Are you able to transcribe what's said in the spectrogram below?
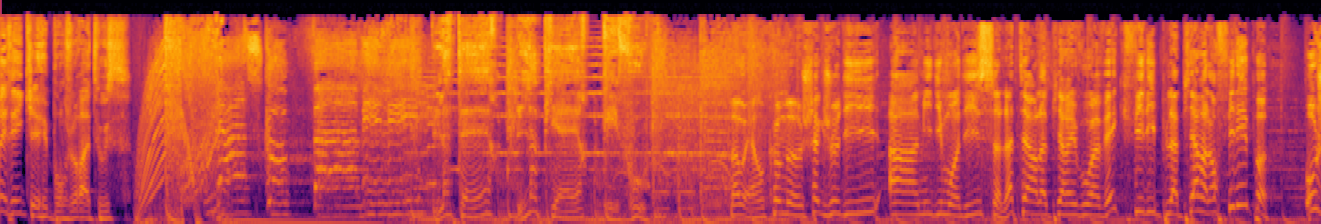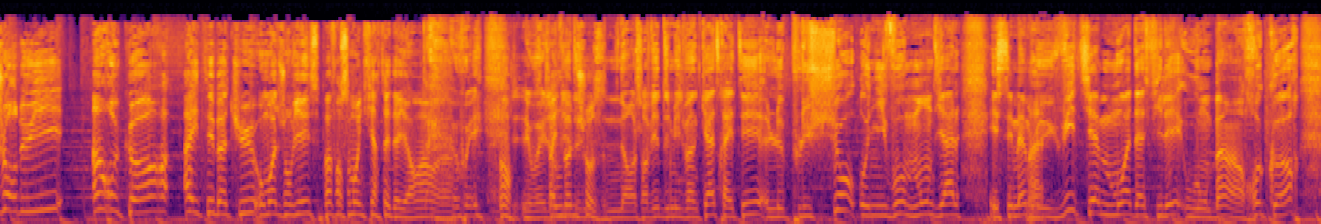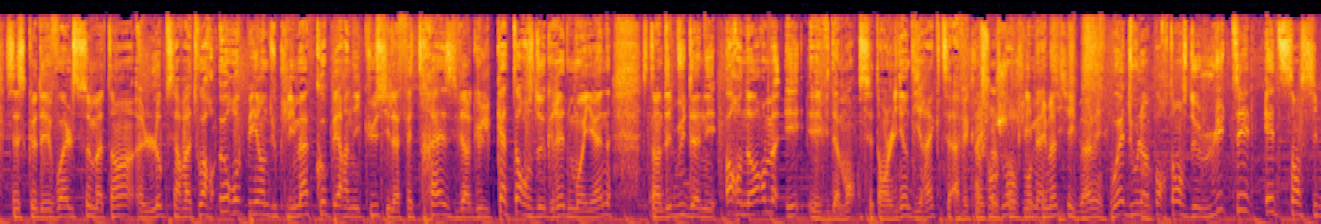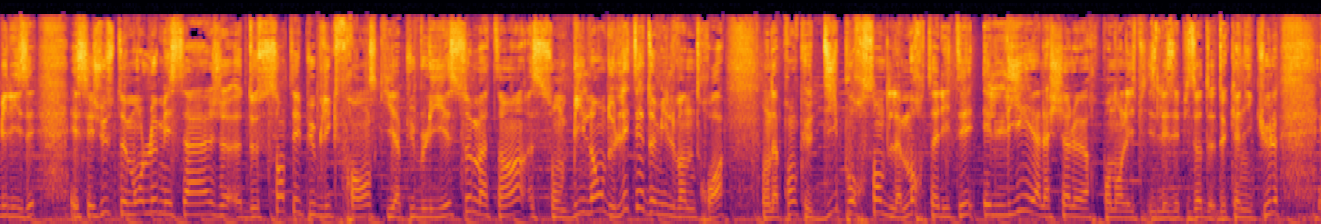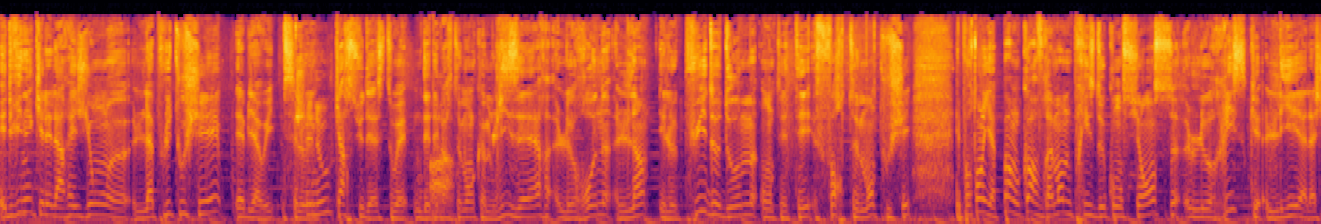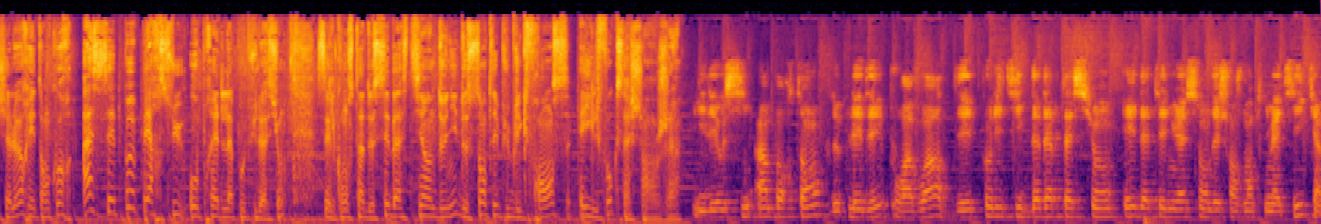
Bonjour Eric et bonjour à tous. La Terre, la Pierre et vous. Bah ouais, hein, comme euh, chaque jeudi à midi moins 10, la Terre, la Pierre et vous avec Philippe Lapierre. Alors Philippe, aujourd'hui, un record a été battu au mois de janvier. C'est pas forcément une fierté d'ailleurs. Hein. oui, Non, oui, c'est pas une janvier bonne chose. Non, janvier 2024 a été le plus chaud au niveau mondial et c'est même Ouais. le huitième mois d'affilée où on bat un record. C'est ce que dévoile ce matin l'Observatoire européen du climat Copernicus. Il a fait 13,14 degrés de moyenne. C'est un début d'année hors norme et évidemment c'est en lien direct avec, le changement, climatique. bah oui. Ouais, d'où l'importance de lutter et de sensibiliser. Et c'est justement le message de Santé publique France qui a publié ce matin son bilan de l'été 2023. On apprend que 10% de la mortalité est liée à la chaleur pendant les, les épisodes de canicule. Et devinez quelle est la région euh, la plus touchée? Eh bien oui, c'est le nous quart sud-est, ouais. Des Ah. départements comme l'Isère, le Rhône, l'Ain et le Puy-de-Dôme ont été fortement touchés. Et pourtant, il n'y a pas encore vraiment de prise de conscience. Le risque lié à la chaleur est encore assez peu perçu auprès de la population. C'est le constat de Sébastien Denis de Santé publique France et il faut que ça change. il est aussi important de plaider pour avoir des politiques d'adaptation et d'atténuation des changements climatiques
